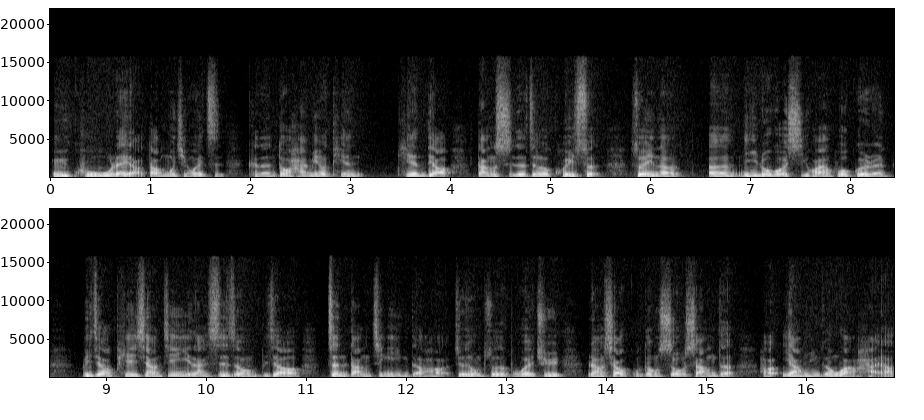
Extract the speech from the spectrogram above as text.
欲哭无泪啊，到目前为止可能都还没有填填掉当时的这个亏损，所以呢，呃，你如果喜欢货柜人。比较偏向建议的还是这种比较正当经营的哈，就是我们说的不会去让小股东受伤的。好，阳明跟望海啊，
